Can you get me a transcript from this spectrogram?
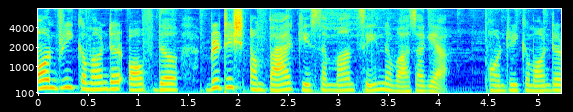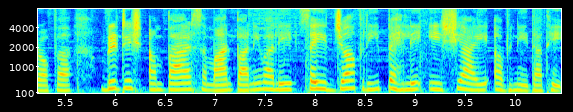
honorary commander of the British empire के सम्मान से नवाजा गया। Honorary commander of a British empire सम्मान पाने वाले सईद जाफरी पहले एशियाई अभिनेता थे।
